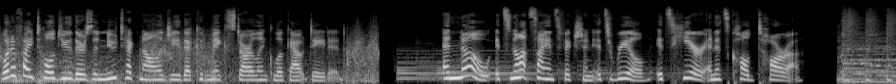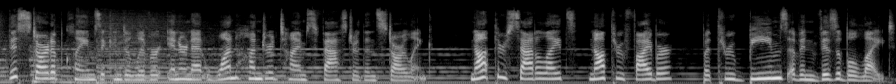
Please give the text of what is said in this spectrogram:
What if I told you there's a new technology that could make Starlink look outdated? And no, it's not science fiction, it's real, it's here, and it's called Taara. This startup claims it can deliver internet 100 times faster than Starlink, not through satellites, not through fiber, but through beams of invisible light.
